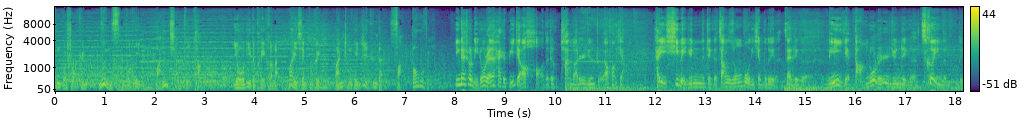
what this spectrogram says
中国守军宁死不退，顽强抵抗。有力地配合了外线部队，完成对日军的反包围。应该说，李宗仁还是比较好的这个判断了日军的主要方向。他以西北军的这个张自忠部的一些部队呢，在这个临沂也挡住了日军这个策应的部队，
